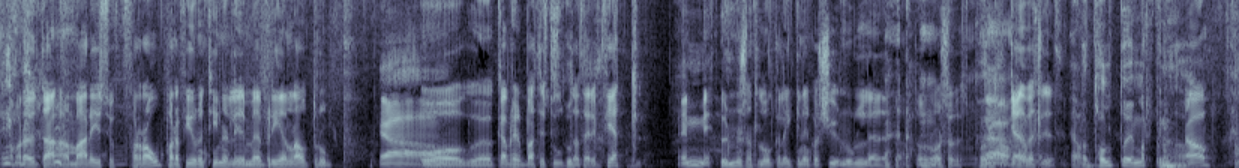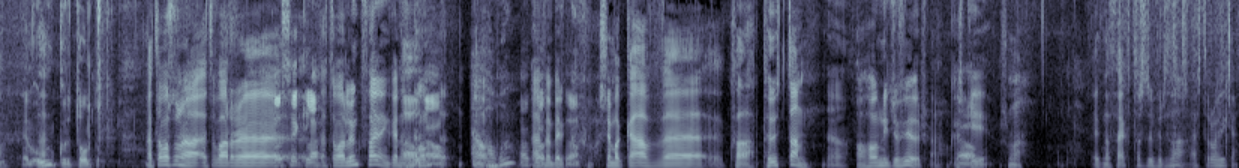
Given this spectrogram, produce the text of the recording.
Hann var, auðvitað, hann var í þessu frábæra Fiorentina-liði með Brian Laudrup Já, og uh, Gabriel Battistuta þeir eru fjall einmitt. unnu samt loka leikin eitthvað 7-0 eða eitthvað þetta var rosalegt, Já. geðvett lið það tóldu í markinu þá Já, en ungur tóldó þetta var svona, þetta var, var sigla. þetta var lungfæðing en þetta Já. kom. Já. Það var já. sem að gaf, uh, hvað, puttan Já. á H94. Kannski svona, einna þekktastu fyrir það, eftir á að higgja.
